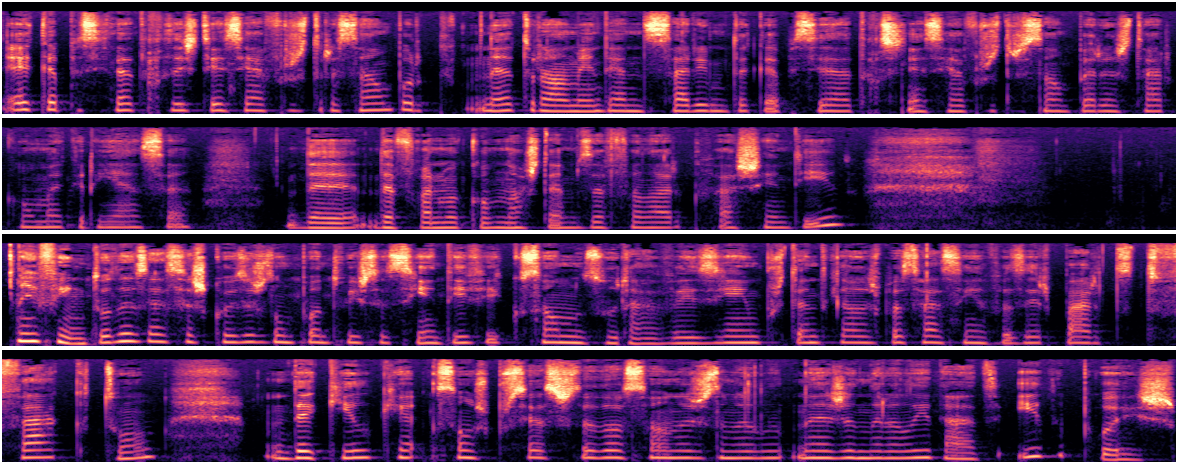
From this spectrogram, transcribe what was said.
a capacidade de resistência à frustração, porque naturalmente é necessário muita capacidade de resistência à frustração para estar com uma criança da, da forma como nós estamos a falar, que faz sentido. Enfim, todas essas coisas, de um ponto de vista científico, são mesuráveis e é importante que elas passassem a fazer parte, de facto, daquilo que, é, que são os processos de adoção na generalidade. E depois,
